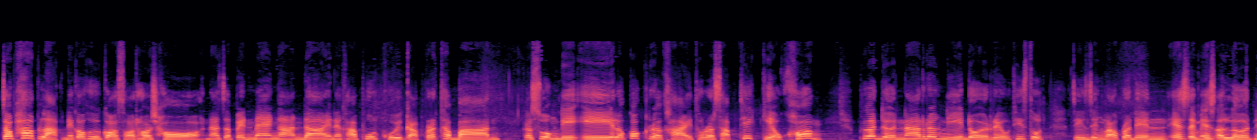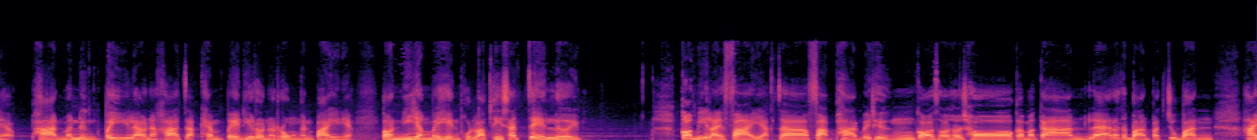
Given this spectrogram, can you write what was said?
เจ้าภาพหลักเนี่ยก็คือกสทช น่าจะเป็นแม่งานได้นะคะ พูดคุยกับรัฐบาล กระทรวงดีอีแล้วก็เครือข่ายโทรศัพท์ที่เกี่ยวข้อง เพื่อเดินหน้าเรื่องนี้โดยเร็วที่สุด จริง ๆ แล้วประเด็น SMS alert เนี่ยผ่านมา 1 ปีแล้วนะคะ จากแคมเปญที่รณรงค์กันไปเนี่ยตอนนี้ยังไม่เห็นผลลัพธ์ที่ชัดเจนเลย ก็มีหลายฝ่ายอยากจะฝากผ่านไปถึง กสทช กรรมการ และรัฐบาลปัจจุบัน ให้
